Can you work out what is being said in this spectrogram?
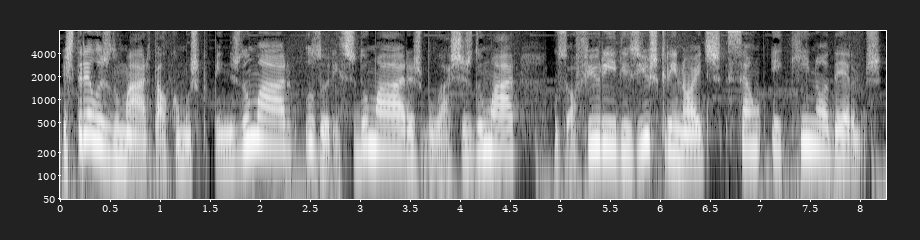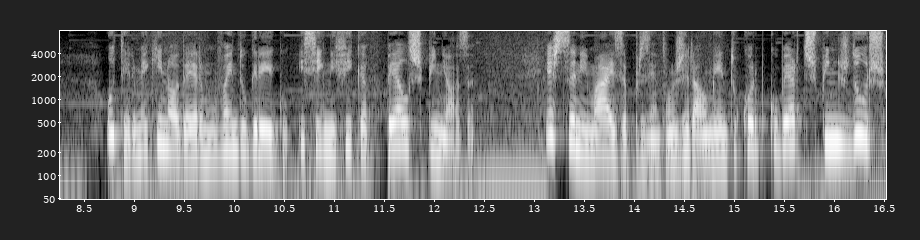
As estrelas do mar, tal como os pepinos do mar, os ouriços do mar, as bolachas do mar, os ofiorídeos e os crinoides, são equinodermos. O termo equinodermo vem do grego e significa pele espinhosa. Estes animais apresentam geralmente o corpo coberto de espinhos duros,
